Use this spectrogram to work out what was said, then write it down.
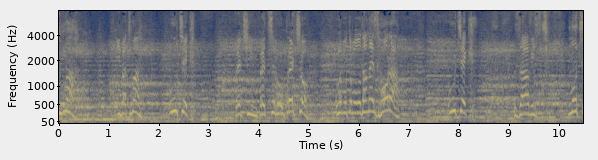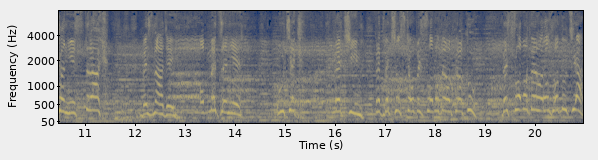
Tma! Iba tma! Útek! Prečím? Pred sebou? Prečo? Lebo to bolo dané z hora! Útek! Závisť! Močanie! Strach! Beznádej! Obmedzenie! Útek! Prečím? Pred väčšnosťou bez slobodného kroku! Bez slobodného rozhodnutia!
